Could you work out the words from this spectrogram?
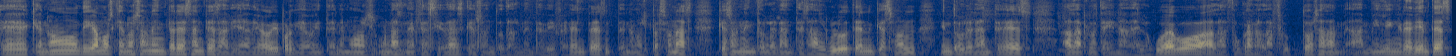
eh, que no, digamos que no son interesantes a día de hoy porque hoy tenemos unas necesidades que son totalmente diferentes. Tenemos personas que son intolerantes al gluten, que son intolerantes a la proteína del huevo, al azúcar, a la fructosa, a mil ingredientes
